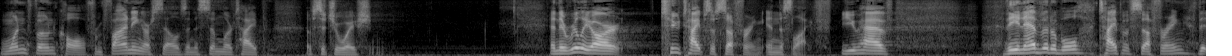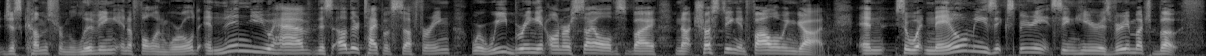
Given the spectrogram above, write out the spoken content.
One phone call from finding ourselves in a similar type of situation. And there really are two types of suffering in this life. You have the inevitable type of suffering that just comes from living in a fallen world. And then you have this other type of suffering where we bring it on ourselves by not trusting and following God. And so, what Naomi's experiencing here is very much both.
